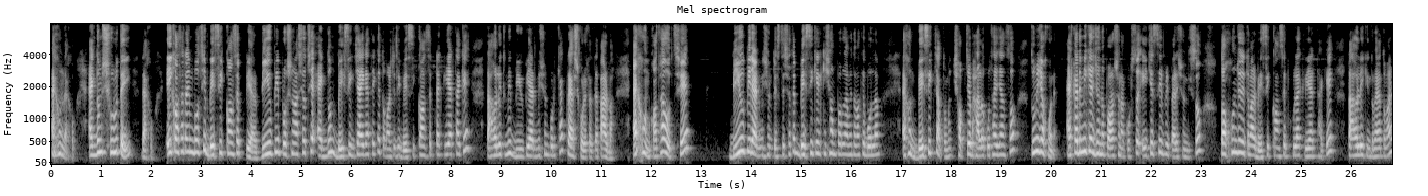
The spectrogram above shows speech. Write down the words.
এখন দেখো, একদম শুরুতেই দেখো, এই কথাটা আমি বলছি বেসিক কনসেপ্ট ক্লিয়ার বিইউপি প্রশ্ন আসে হচ্ছে একদম বেসিক জায়গা থেকে তোমার যদি বেসিক কনসেপ্টটা ক্লিয়ার থাকে, তাহলে তুমি বিউপি অ্যাডমিশন পরীক্ষা ক্র্যাশ করে ফেলতে পারবা। এখন কথা হচ্ছে বিইউপির অ্যাডমিশন টেস্টের সাথে বেসিকের কি সম্পর্ক আমি তোমাকে বললাম? এখন বেসিকটা তুমি সবচেয়ে ভালো কোথায় জানছো? তুমি যখন একাডেমিকের জন্য পড়াশোনা করছ এইচএসসির প্রিপারেশন দিছো, তখন যদি তোমার বেসিক কনসেপ্টগুলো ক্লিয়ার থাকে, তাহলেই কিন্তু ভাইয়া তোমার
